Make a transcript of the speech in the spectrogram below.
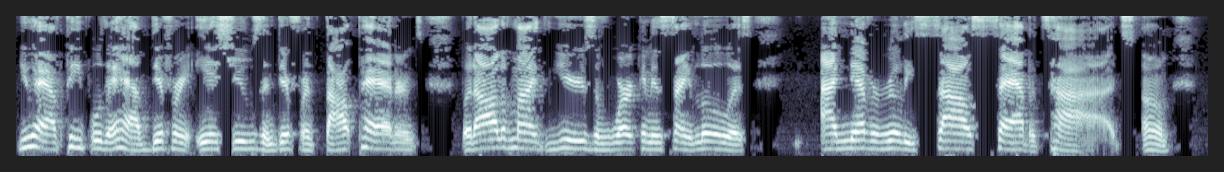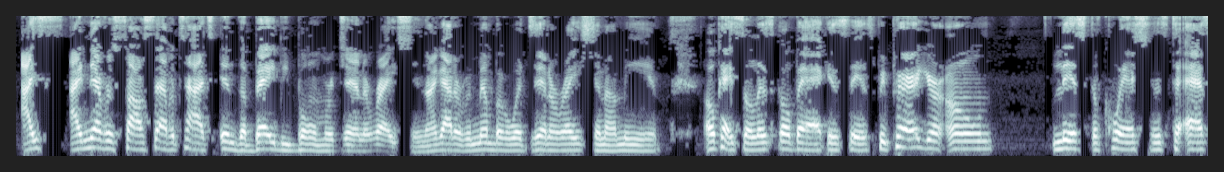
you have people that have different issues and different thought patterns. But all of my years of working in St. Louis, I never really saw sabotage. Um, I, I never saw sabotage in the baby boomer generation. I got to remember what generation I'm in. Okay, so let's go back. It says prepare your own list of questions to ask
